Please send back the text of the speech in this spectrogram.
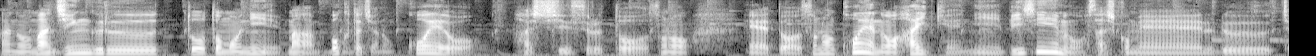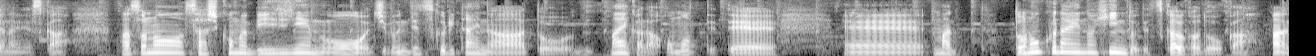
あの、まあ、ジングルとともに、まあ、僕たちの声を発信するとそのえーと、その声の背景に BGM を差し込めるじゃないですか、まあ、その差し込む BGM を自分で作りたいなと前から思ってて、えー、まあどのくらいの頻度で使うかどうか、まあ、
